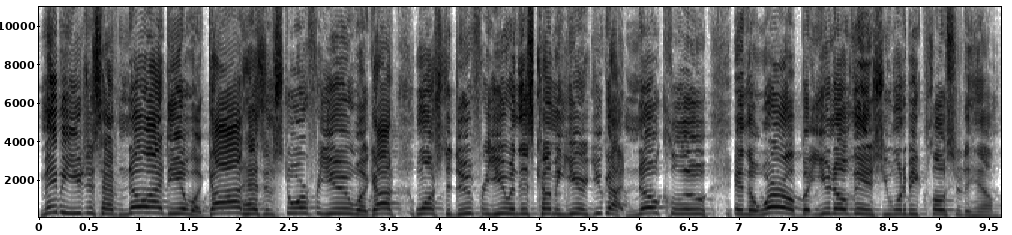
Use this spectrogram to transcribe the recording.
Maybe you just have no idea what God has in store for you, what God wants to do for you in this coming year. You got no clue in the world, but you know this you want to be closer to Him.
